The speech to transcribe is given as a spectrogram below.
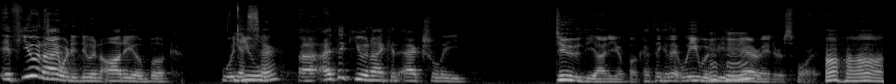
if you and I were to do an audiobook, would yes, you? Sir? Uh, I think you and I could actually do the audiobook. I think that we would mm-hmm. be the mm-hmm. narrators for it. Uh huh.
